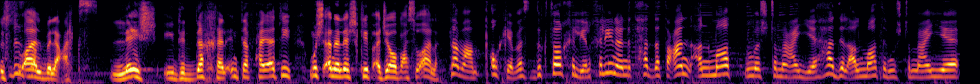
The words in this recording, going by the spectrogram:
السؤال. بالعكس ليش تتدخل أنت في حياتي؟ مش أنا ليش كيف أجاوب على سؤالك؟ تمام أوكي بس دكتور خليل خلينا نتحدث عن أنماط مجتمعية. هذه الأنماط المجتمعية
